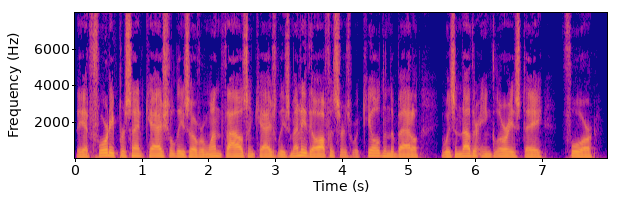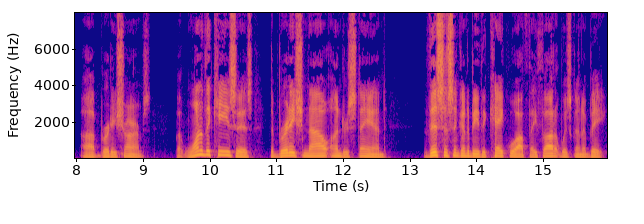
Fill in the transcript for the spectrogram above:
They had 40% casualties, over 1,000 casualties. Many of the officers were killed in the battle. It was another inglorious day for uh, British arms. But one of the keys is the British now understand this isn't going to be the cakewalk they thought it was going to be.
